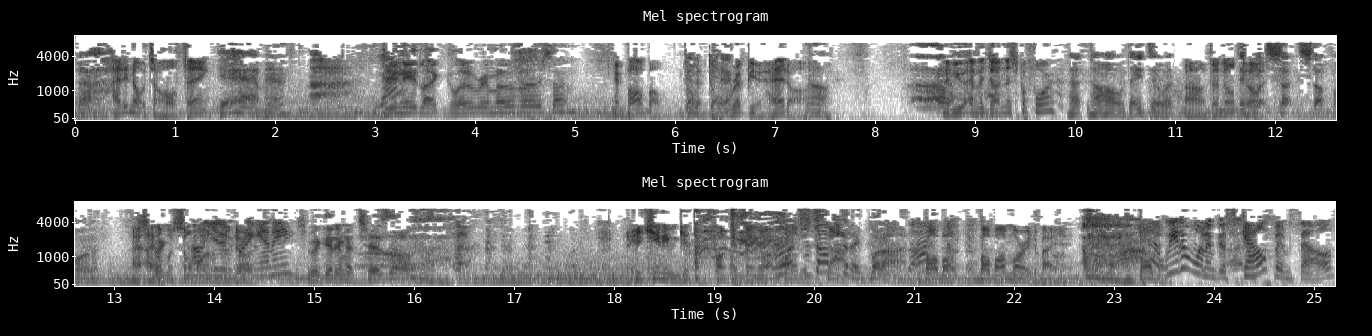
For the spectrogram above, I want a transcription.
I didn't know it's a whole thing. Yeah, man. Do you need, like, glue remover or something? Hey, Bobo, don't don't rip your head off. No. Have you ever done this before? Uh, No, they do it. Oh, then don't They do put it. certain stuff on it. I, I almost don't Oh, want him to do it. you didn't bring any? Should we get him a chisel? He can't even get the fucking thing off. What Hold it, stuff stop. do they put on? Bobo, Bobo, I'm worried about you. Yeah, we don't want him to scalp himself.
